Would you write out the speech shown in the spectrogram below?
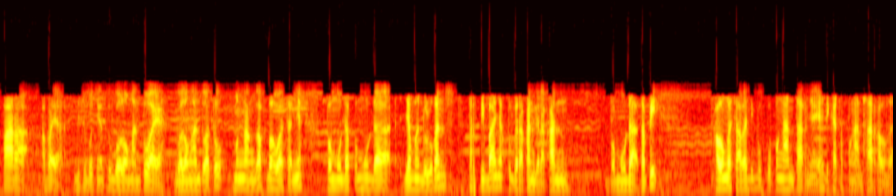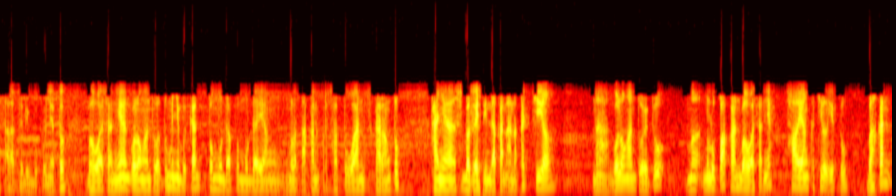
para apa ya disebutnya tuh golongan tua ya. Golongan tua tuh menganggap bahwasannya pemuda-pemuda zaman dulu kan seperti banyak tuh gerakan-gerakan pemuda. Tapi kalau nggak salah di buku pengantarnya ya di kata pengantar kalau nggak salah tuh di bukunya tuh bahwasannya golongan tua tuh menyebutkan pemuda-pemuda yang meletakkan persatuan sekarang tuh hanya sebagai tindakan anak kecil Nah, golongan tua itu me- melupakan bahwasannya hal yang kecil itu bahkan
